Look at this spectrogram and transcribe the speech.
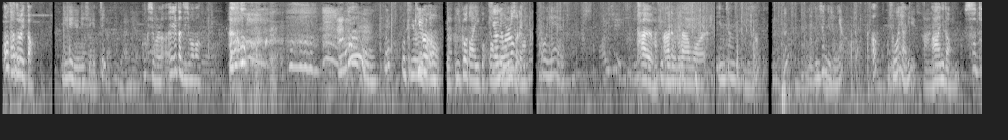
어, 다 들어있다. 이게 유닛이겠지? 혹시 몰라. 아, 일단 뒤집어봐. 어 귀여워. 어. 이거다 이거. 기현이 홀로그램. 오 예. 다음, 다시 아름다워. 중인가? 응? 임창규 중이야? 어? 주원이 아니? 아 아니다. 수기?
